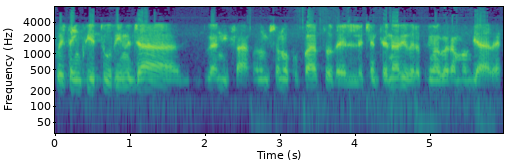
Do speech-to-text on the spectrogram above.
questa inquietudine già due anni fa, quando mi sono occupato del centenario della Prima Guerra Mondiale,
